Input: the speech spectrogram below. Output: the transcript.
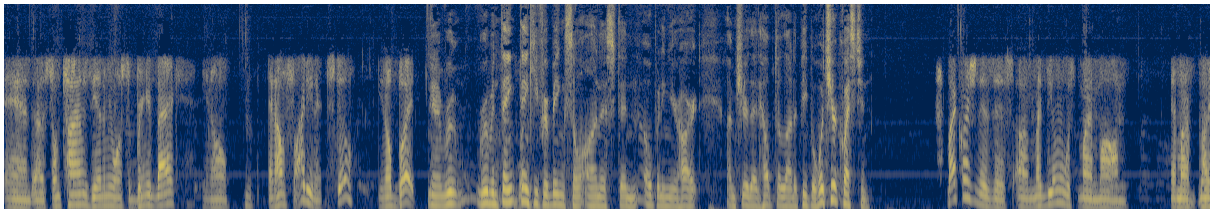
and uh, sometimes the enemy wants to bring it back, you know, and I'm fighting it still, you know. But Yeah, Ru- Ruben, thank thank you for being so honest and opening your heart. I'm sure that helped a lot of people. What's your question? My question is this: um, I'm dealing with my mom and my my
